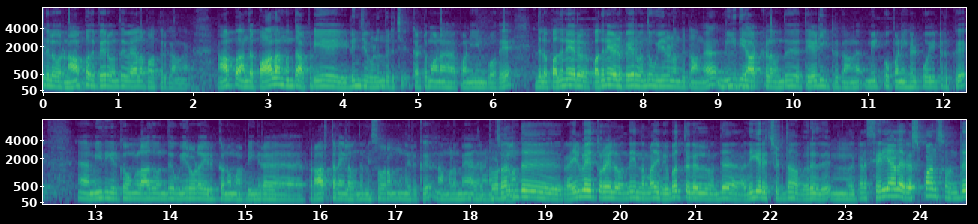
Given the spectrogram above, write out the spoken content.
இதில் ஒரு நாற்பது பேர் வந்து வேலை பார்த்துருக்காங்க. நாற்ப அந்த பாலம் வந்து அப்படியே இடிஞ்சு விழுந்துருச்சு கட்டுமான பணியின் போதே. இதில் பதினேழு பதினேழு பேர் வந்து உயிரிழந்துட்டாங்க. மீதி ஆட்களை வந்து தேடிக்கிட்டு இருக்காங்க. மீட்பு பணிகள் போயிட்டுருக்கு மீதி இருக்கவங்களாவது வந்து உயிரோட இருக்கணும் அப்படிங்கிற பிரார்த்தனையில் வந்து மிசோரமும் இருக்கு. நம்மளுமே அதை தொடர்ந்து ரயில்வே துறையில வந்து இந்த மாதிரி விபத்துகள் வந்து அதிகரிச்சுட்டு தான் வருது. அதுக்கான சரியான ரெஸ்பான்ஸ் வந்து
